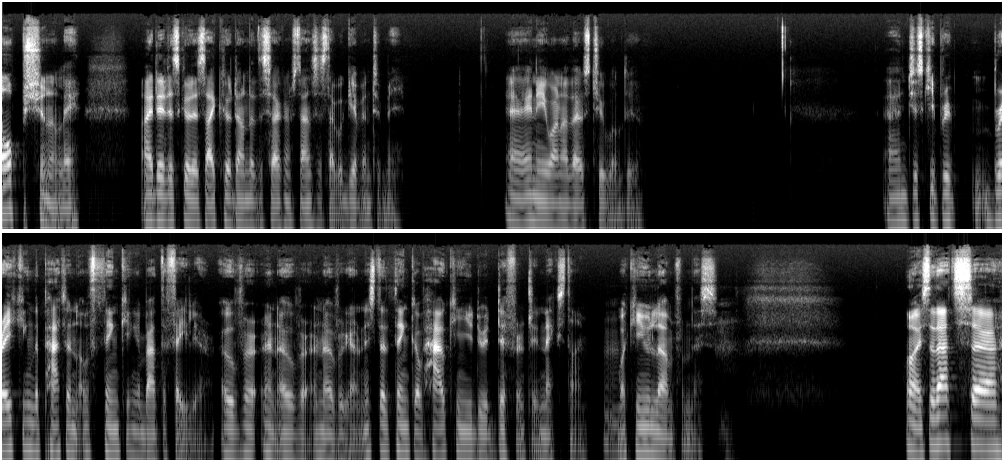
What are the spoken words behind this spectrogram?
Optionally, I did as good as I could under the circumstances that were given to me. Uh, any one of those two will do. And just keep re- breaking the pattern of thinking about the failure over and over and over again. Instead, think of how can you do it differently next time. Hmm. What can you learn from this? All right, so that's uh,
